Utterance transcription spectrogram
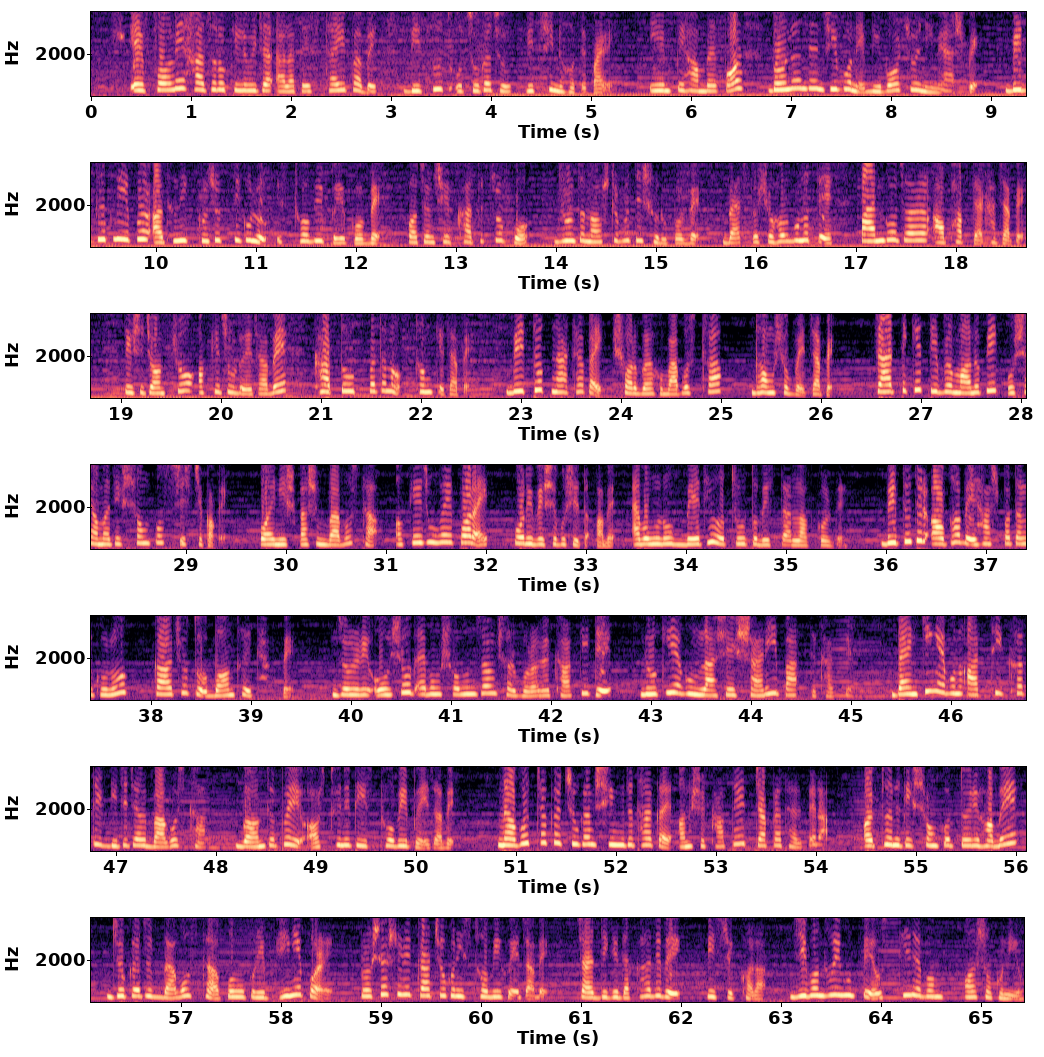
এর ফলে হাজারো কিলোমিটার এলাকায় স্থায়ীভাবে বিদ্যুৎ ও যোগাযোগ বিচ্ছিন্ন হতে পারে। ইএমপি হামলার পর দৈনন্দিন জীবনে বিপর্যয় নেমে আসবে। বিদ্যুৎ নির্ভর আধুনিক প্রযুক্তিগুলো স্থবির হয়ে পড়বে। পচনশীল খাদ্যদ্রব্য দ্রুত নষ্ট হতে শুরু করবে। ব্যস্ত শহরগুলোতে পানীয় জলের অভাব দেখা যাবে। কৃষি যন্ত্র অকেজু রয়ে যাবে, খাদ্য উৎপাদনও থমকে যাবে। বিদ্যুৎ না থাকায় সরবরাহ ব্যবস্থা ধ্বংস হয়ে যাবে। চারদিকে তীব্র মানবিক ও সামাজিক সংকট সৃষ্টি হবে পয় নিষ্কাশন ব্যবস্থা অকেজু হয়ে পড়ায় পরিবেশে দূষিত হবে এবং রোগ ব্যাধিও দ্রুত বিস্তার লাভ করবে। বিদ্যুতের অভাবে হাসপাতালগুলো কার্যত বন্ধই থাকবে। জরুরি ঔষধ এবং সরঞ্জাম সরবরাহের ঘাটতিতে রোগী এবং লাশের সারি বাড়তে থাকবে। ব্যাংকিং এবং আর্থিক খাতের ডিজিটাল ব্যবস্থা বন্ধ হয়ে অর্থনীতি স্থবির হয়ে যাবে। নগদ টাকার যোগান সীমিত থাকায় মানুষের খাতে টাকা থাকবে না। অর্থনৈতিক সংকট তৈরি হবে, যোগাযোগ ব্যবস্থা পুরোপুরি ভেঙে পড়ে। প্রশাসনিক কার্যকরী স্থবির হয়ে যাবে। চারদিকে দেখা দেবে বিশৃঙ্খলা। জীবন হয়ে উঠবে অস্থির এবং অশোকনীয়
